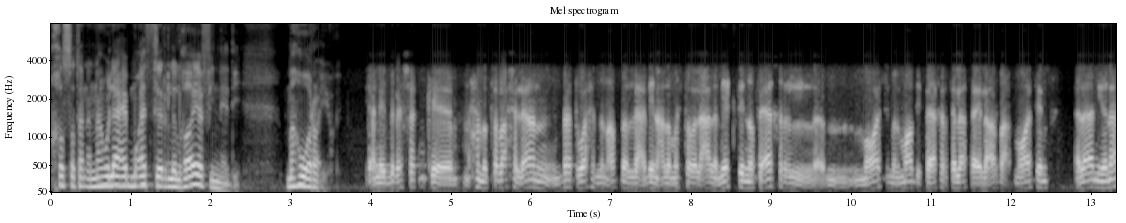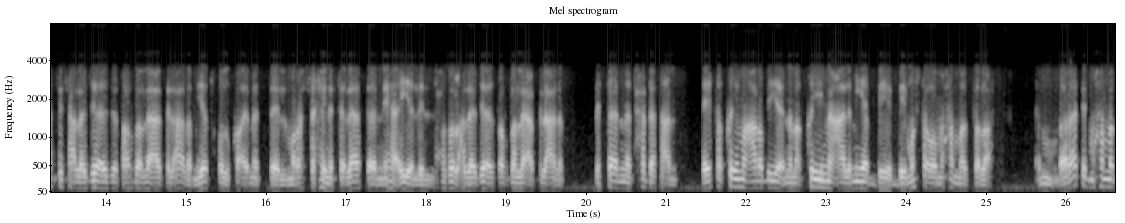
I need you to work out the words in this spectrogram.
خاصة أنه لاعب مؤثر للغاية في النادي ما هو رأيك؟ يعني بلا شك محمد صلاح الآن بات واحد من أفضل اللاعبين على مستوى العالم. يكفي إنه في آخر المواسم الماضيه في آخر ثلاثة إلى أربع مواسم الآن ينافس على جائزة أفضل لاعب في العالم. يدخل قائمة المرشحين الثلاثة النهائية للحصول على جائزة أفضل لاعب في العالم. بالتالي نتحدث عن ليس قيمة عربية إنما قيمة عالمية بمستوى محمد صلاح. راتب محمد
